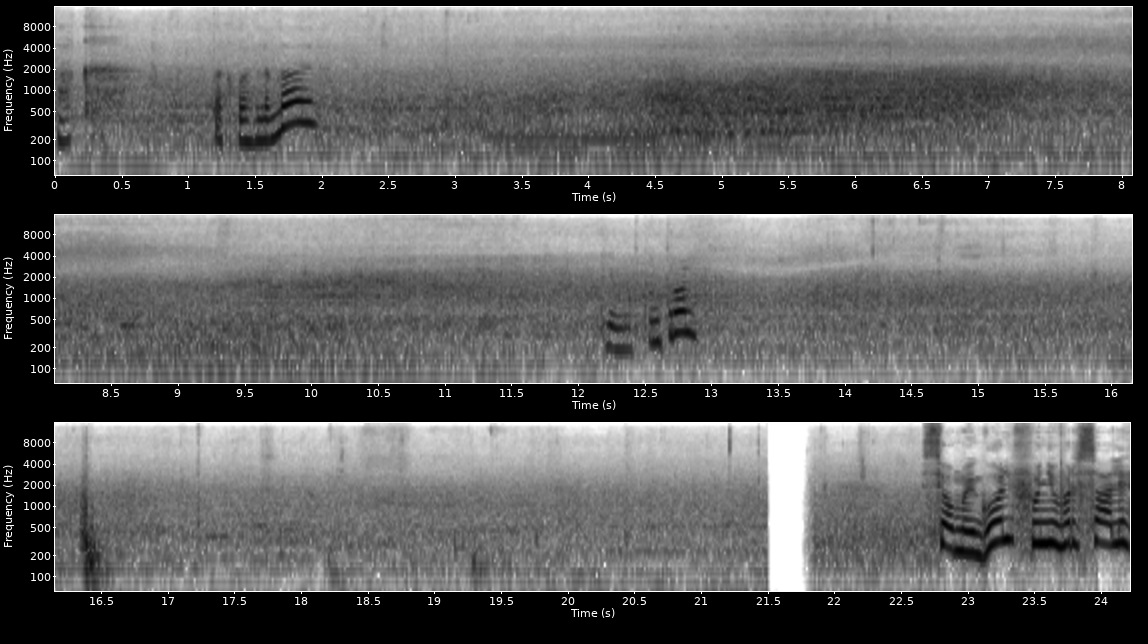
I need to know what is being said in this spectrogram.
Так, так виглядає. Клімат-контроль. Сьомий гольф універсалі.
